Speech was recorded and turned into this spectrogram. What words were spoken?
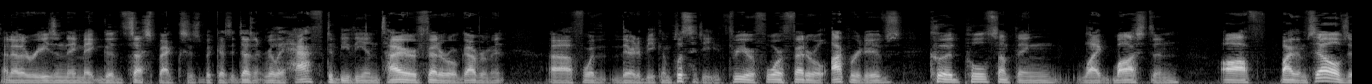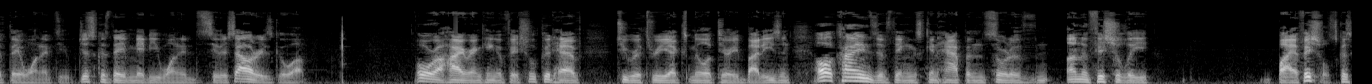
Another reason they make good suspects is because it doesn't really have to be the entire federal government uh, for there to be complicity. Three or four federal operatives could pull something like Boston off by themselves if they wanted to, just because they maybe wanted to see their salaries go up. Or a high ranking official could have two or three ex military buddies, and all kinds of things can happen sort of unofficially by officials, because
